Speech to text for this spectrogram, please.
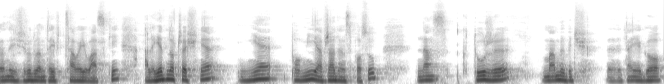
i On jest źródłem tej całej łaski, ale jednocześnie nie pomija w żaden sposób nas, którzy mamy być e, na Jego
